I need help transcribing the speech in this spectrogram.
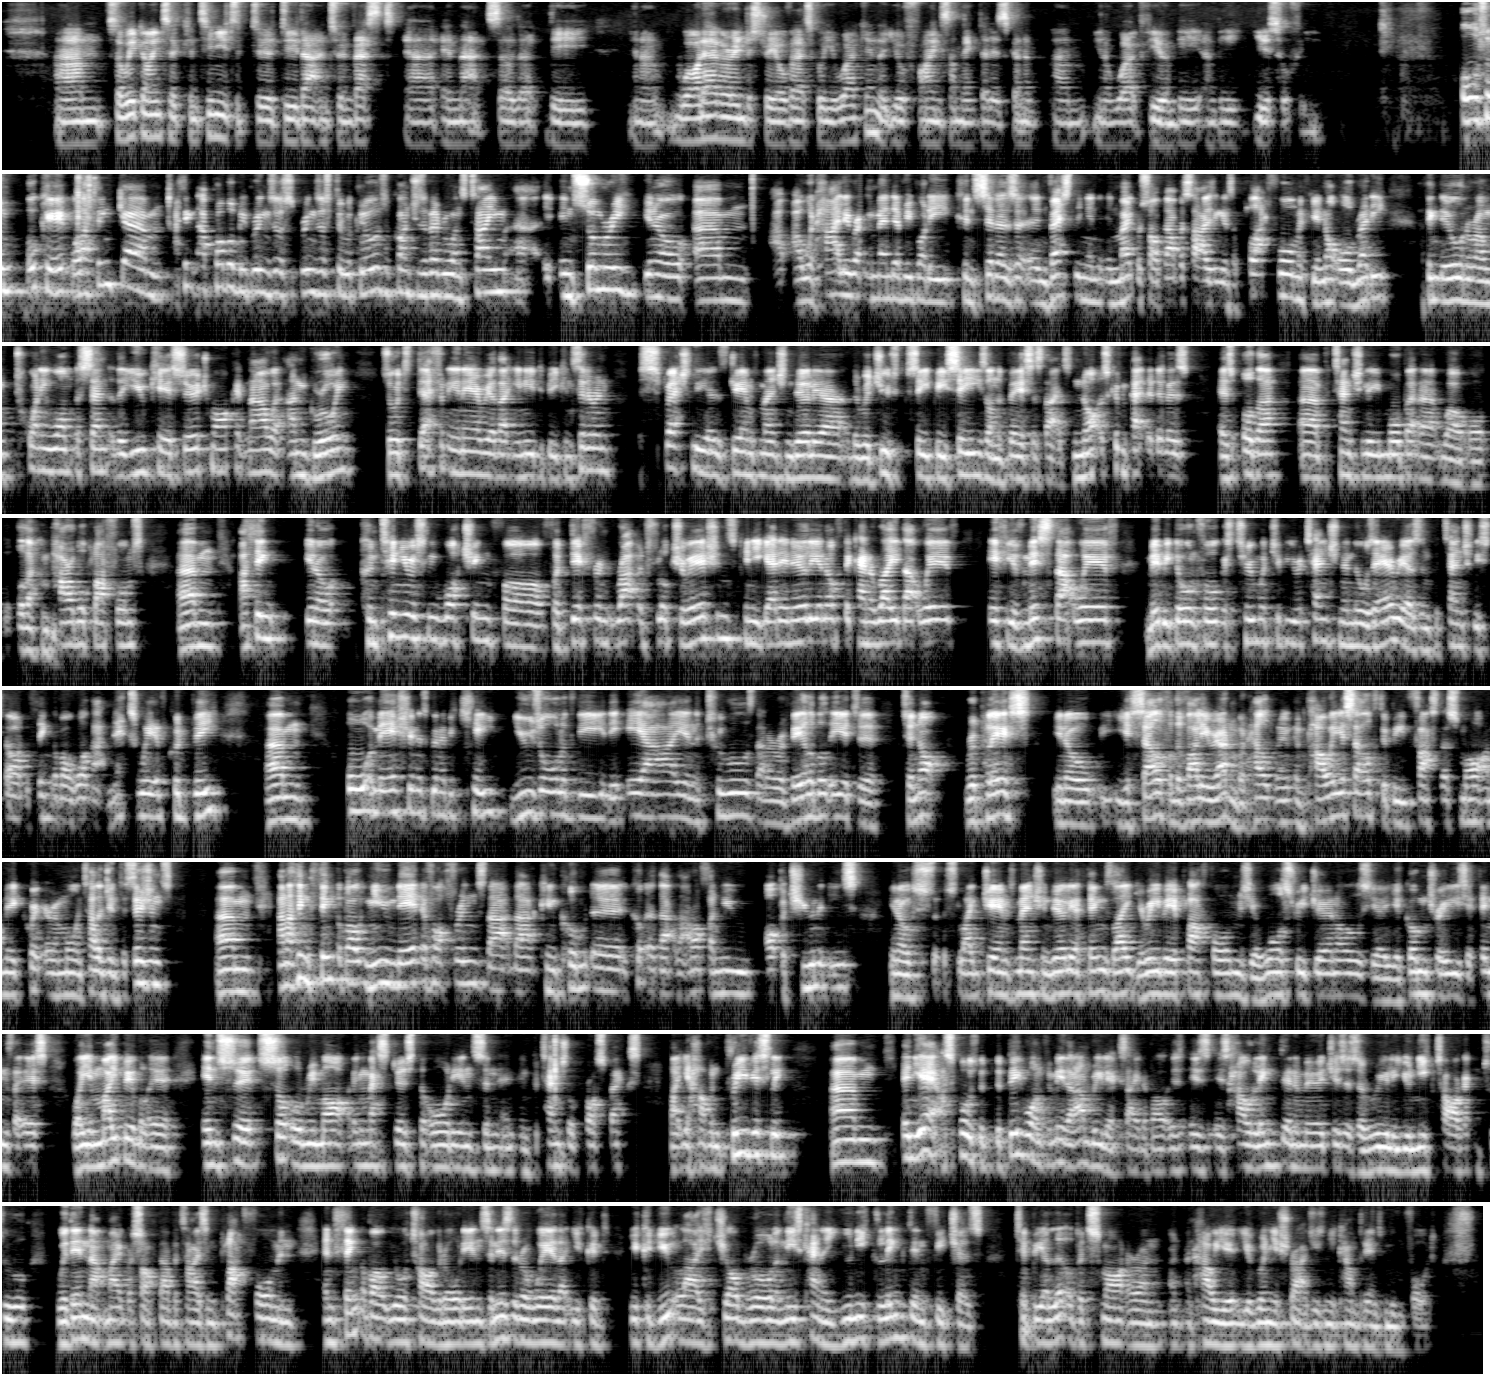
Um, so we're going to continue to, to do that and to invest uh, in that so that the you know whatever industry or vertical you work in that you'll find something that is going to um, you know work for you and be and be useful for you. Awesome. Okay. Well, I think um, I think that probably brings us brings us to a close. I'm conscious of everyone's time. Uh, in summary, you know, um, I, I, would highly recommend everybody considers investing in, in Microsoft advertising as a platform if you're not already. I think they own around 21% of the UK search market now and growing. So it's definitely an area that you need to be considering, especially as James mentioned earlier, the reduced CPCs on the basis that it's not as competitive as as other uh, potentially more better, well, or other comparable platforms. Um, I think you know continuously watching for for different rapid fluctuations. Can you get in early enough to kind of ride that wave? If you've missed that wave, maybe don't focus too much of your attention in those areas and potentially start to think about what that next wave could be. Um, automation is going to be key. Use all of the the AI and the tools that are available to you to to not replace you know yourself or the value you're adding, but help empower yourself to be faster, smarter, make quicker and more intelligent decisions. Um, and I think think about new native offerings that that can come to that that offer new opportunities. You know, like James mentioned earlier, things like your eBay platforms, your Wall Street journals, your your Gumtrees, your things like this, where you might be able to insert subtle remarketing messages to audience and, and, and potential prospects that you haven't previously. Um, and yeah, I suppose the, the big one for me that I'm really excited about is, is, is how LinkedIn emerges as a really unique targeting tool within that Microsoft advertising platform and and think about your target audience and is there a way that you could you could utilize job role and these kind of unique LinkedIn features to be a little bit smarter on, on, on how you, you run your strategies and your campaigns moving forward.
